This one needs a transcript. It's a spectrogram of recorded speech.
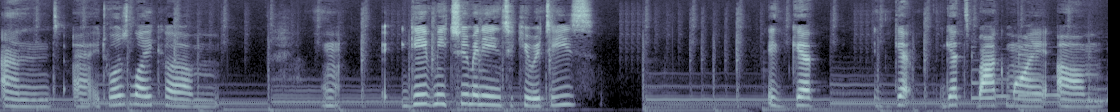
and uh, it was like um, it gave me too many insecurities. It get it get gets back my um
